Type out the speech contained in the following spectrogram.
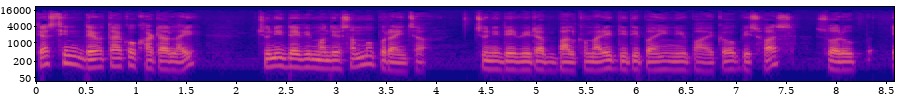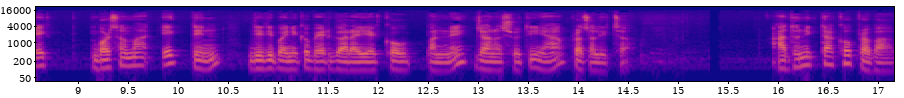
त्यस दिन देवताको खटलाई चुनी देवी मन्दिरसम्म पुर्याइन्छ। चुनीदेवी र बालकुमारी दिदी बहिनी भएको विश्वास स्वरूप एक वर्षमा एक दिन दिदी बहिनीको भेट गराइएको भन्ने जनश्रुति यहाँ प्रचलित छ। आधुनिकताको प्रभाव।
